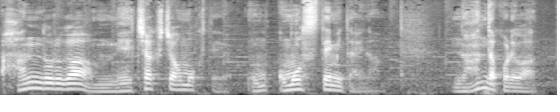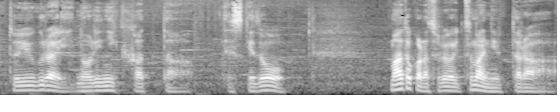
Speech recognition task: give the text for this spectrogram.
ハンドルがめちゃくちゃ重くて重捨てみたいな。なんだこれは？というぐらい乗りにくかったですけど、まあ後からそれを妻に言ったら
